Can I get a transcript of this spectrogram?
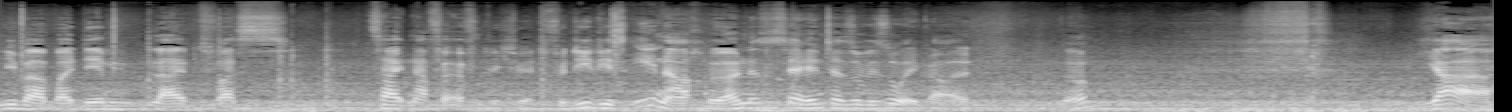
lieber bei dem bleibt, was zeitnah veröffentlicht wird. Für die, die es eh nachhören, ist es ja hinterher sowieso egal. Ne? Ja,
